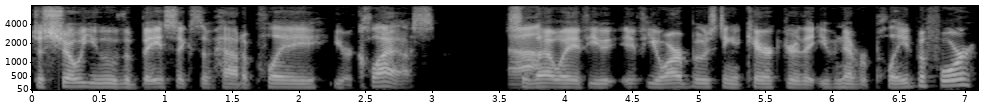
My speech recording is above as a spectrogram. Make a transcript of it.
to show you the basics of how to play your class. So Ah. that way if you if you are boosting a character that you've never played before,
